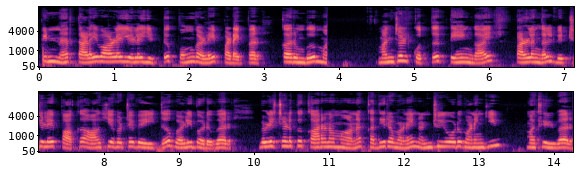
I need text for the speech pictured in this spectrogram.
பின்னர் தலைவாழை இலையிட்டு பொங்கலை படைப்பர். கரும்பு மஞ்சள் கொத்து தேங்காய் பழங்கள் வெற்றிலைப்பாக்கு ஆகியவற்றை வைத்து வழிபடுவர். விளைச்சலுக்கு காரணமான கதிரவனை நன்றியோடு வணங்கி மகிழ்வர்.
